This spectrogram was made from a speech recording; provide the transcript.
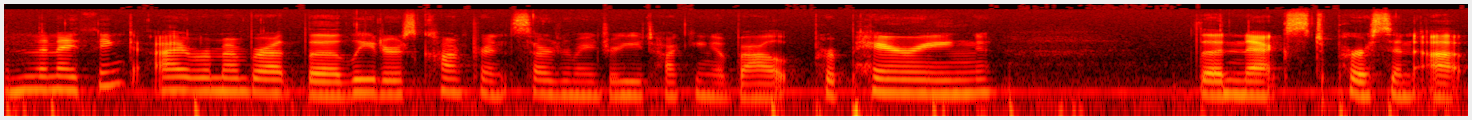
And then I think I remember at the leaders conference, Sergeant Major, you talking about preparing the next person up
